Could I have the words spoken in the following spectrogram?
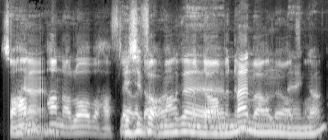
Så han, Ja. han har lov å ha flere Ikke for damer, men andre damene menn må være engang?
